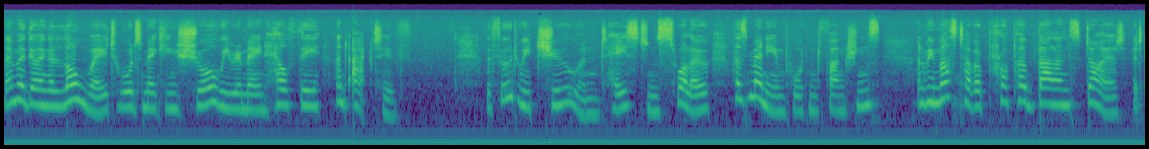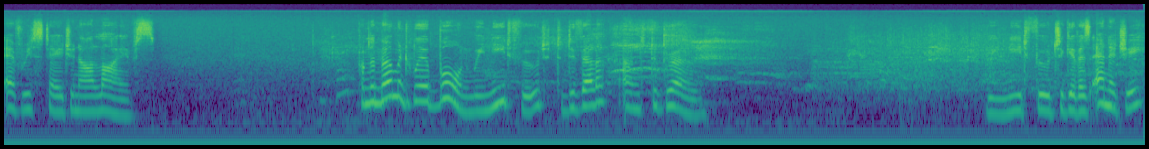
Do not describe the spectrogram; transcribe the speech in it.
then we're going a long way towards making sure we remain healthy and active. The food we chew and taste and swallow has many important functions, and we must have a proper balanced diet at every stage in our lives. From the moment we're born, we need food to develop and to grow. We need food to give us energy.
